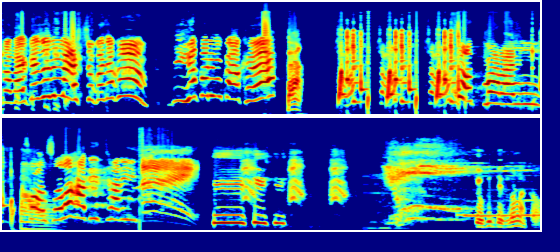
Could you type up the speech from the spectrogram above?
সবাইকে যদি মারছো কথা কম বিয়ে করিম কাকে? মারানি হাতির ছাড়ি। কেউ কি দেখল না কাউ?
